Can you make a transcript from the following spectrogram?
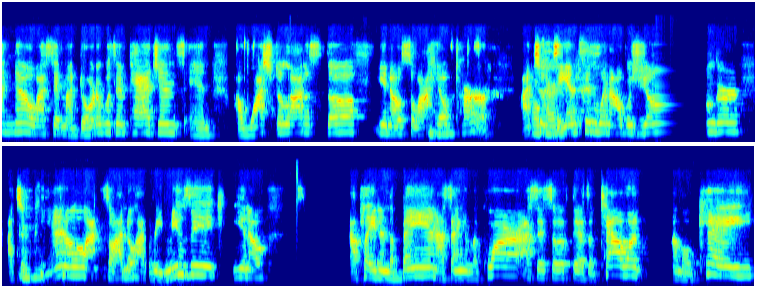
I know. I said, my daughter was in pageants and I watched a lot of stuff, you know, so I mm-hmm. helped her. I took okay. dancing when I was younger. I took mm-hmm. piano, so I know how to read music. You know, I played in the band, I sang in the choir. I said, so if there's a talent, I'm okay.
